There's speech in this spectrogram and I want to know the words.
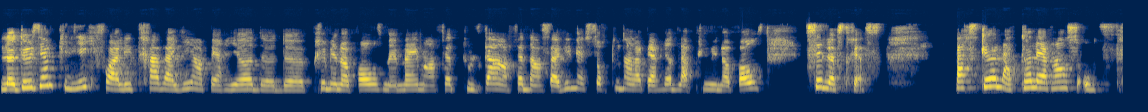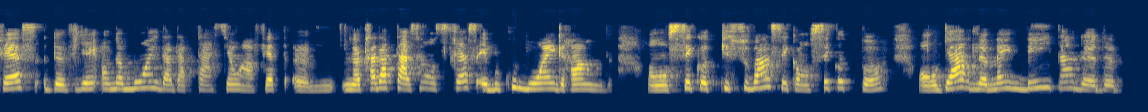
Le deuxième pilier qu'il faut aller travailler en période de préménopause, mais même en fait tout le temps en fait dans sa vie, mais surtout dans la période de la préménopause, c'est le stress. Parce que la tolérance au stress devient, on a moins d'adaptation en fait. Euh, notre adaptation au stress est beaucoup moins grande. On s'écoute, puis souvent c'est qu'on s'écoute pas. On garde le même beat hein, de, de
